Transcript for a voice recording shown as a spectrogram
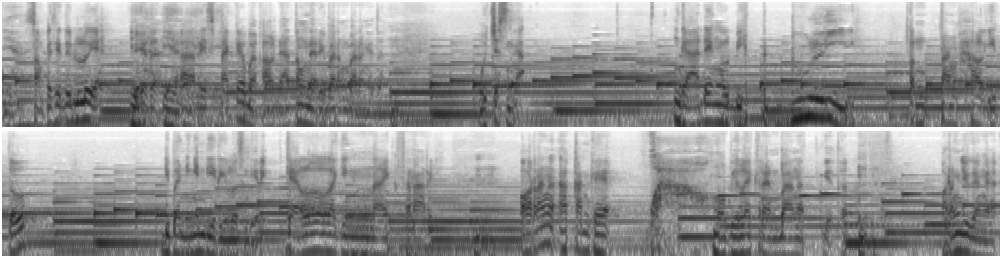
iya. Sampai situ dulu ya. Iya, Gitu. iya, Uh, iya, respectnya bakal datang dari barang-barang itu. Which is enggak. Nggak ada yang lebih peduli tentang hal itu dibandingin diri lo sendiri. Kayak lo lagi naik Ferrari. Orang akan kayak, wow, mobilnya keren banget gitu. Orang juga nggak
